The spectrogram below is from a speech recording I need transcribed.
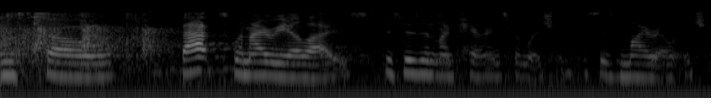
And so that's when I realized this isn't my parents' religion, this is my religion.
